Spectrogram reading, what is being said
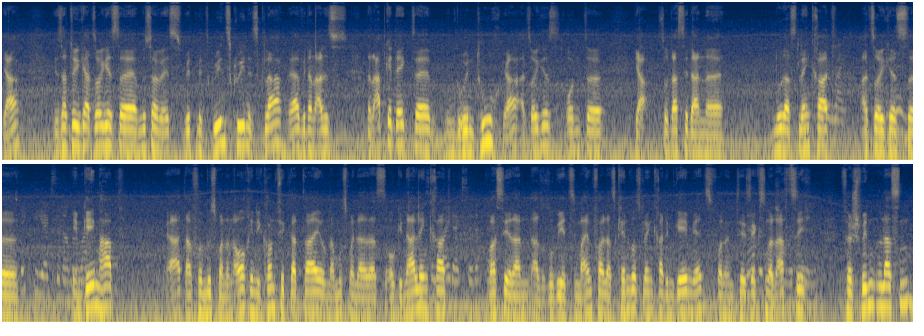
ja. Ist natürlich als solches, äh, müssen wir, es wird mit Greenscreen, ist klar, ja, wird dann alles dann abgedeckt äh, mit einem grünen Tuch, ja, als solches. Und äh, ja, sodass ihr dann äh, nur das Lenkrad als solches äh, im Game habt. Ja, dafür muss man dann auch in die Config-Datei und dann muss man da das Originallenkrad, was ihr dann, also so wie jetzt in meinem Fall das Canvas-Lenkrad im Game jetzt von den T680 verschwinden lassen.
